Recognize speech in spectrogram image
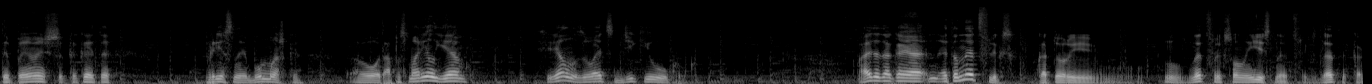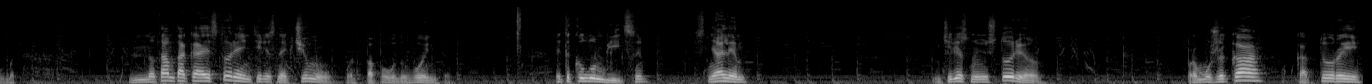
ты понимаешь, что какая-то пресная бумажка. Вот. А посмотрел я, сериал называется «Дикий округ». А это такая, это Netflix, который, ну, Netflix, он и есть Netflix, да, это как бы но там такая история интересная, к чему, вот по поводу войн-то. Это колумбийцы сняли интересную историю про мужика, который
